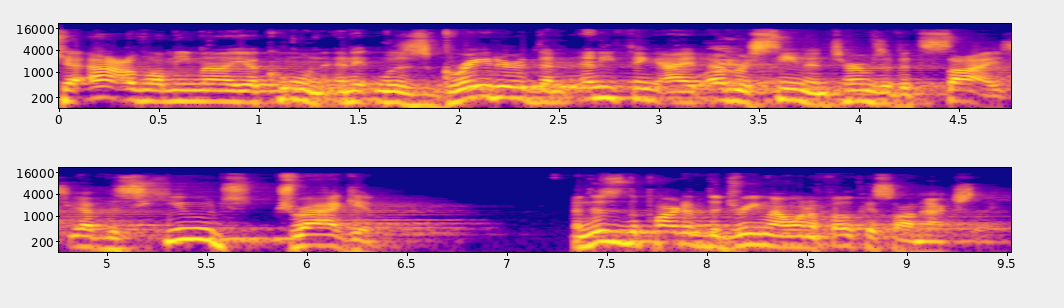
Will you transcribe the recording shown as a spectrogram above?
And it was greater than anything I had ever seen in terms of its size. You have this huge dragon. And this is the part of the dream I want to focus on actually.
